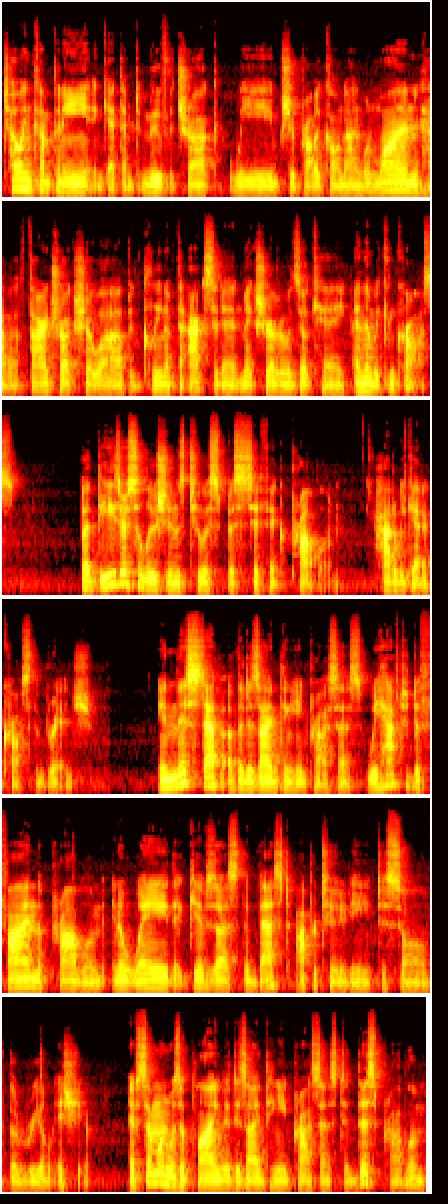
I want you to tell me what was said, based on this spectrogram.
towing company and get them to move the truck. We should probably call 911 and have a fire truck show up and clean up the accident, make sure everyone's okay, and then we can cross. But these are solutions to a specific problem. How do we get across the bridge? In this step of the design thinking process, we have to define the problem in a way that gives us the best opportunity to solve the real issue. If someone was applying the design thinking process to this problem,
